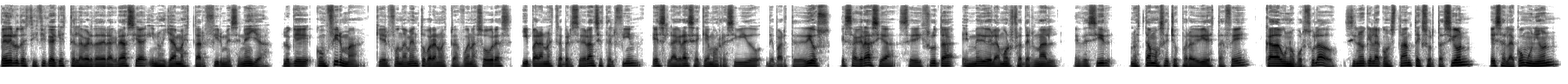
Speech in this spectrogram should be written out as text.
Pedro testifica que esta es la verdadera gracia y nos llama a estar firmes en ella, lo que confirma que el fundamento para nuestras buenas obras y para nuestra perseverancia hasta el fin es la gracia que hemos recibido de parte de Dios. Esa gracia se disfruta en medio del amor fraternal, es decir, no estamos hechos para vivir esta fe cada uno por su lado, sino que la constante exhortación es a la comunión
